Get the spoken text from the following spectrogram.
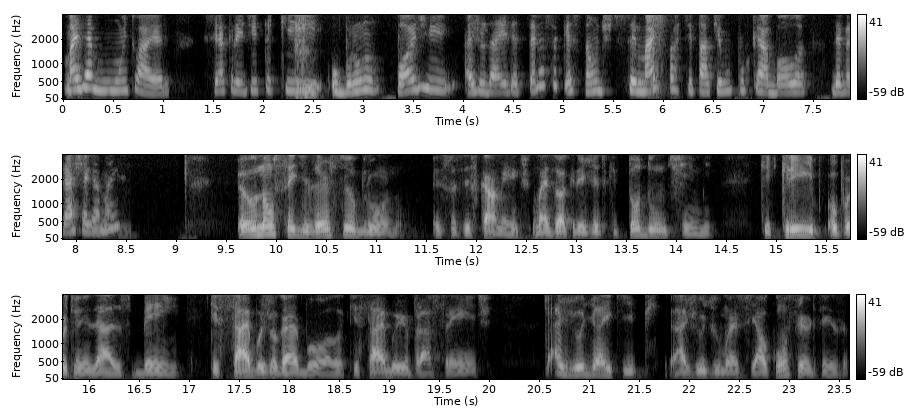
mas é muito aéreo. Você acredita que o Bruno pode ajudar ele até nessa questão de ser mais participativo porque a bola deverá chegar mais? Eu não sei dizer se o Bruno, especificamente, mas eu acredito que todo um time que crie oportunidades bem, que saiba jogar bola, que saiba ir para frente, que ajude a equipe, ajude o Marcial com certeza.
